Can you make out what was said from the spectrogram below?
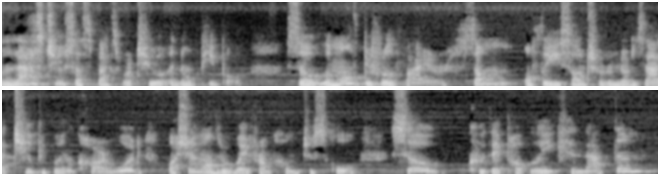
The last two suspects were two unknown people. So the month before the fire, some of the Sodder children noticed that two people in the car would watch them on their way from home to school. So could they probably kidnap them?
